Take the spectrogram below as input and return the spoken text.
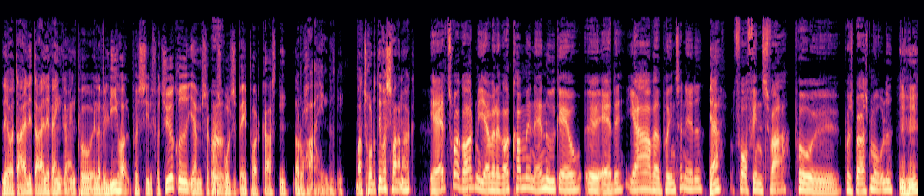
laver dejlig, dejlig rengøring på, eller vedligehold på sin frityrgryde, jamen så kan du Mm. spole tilbage i podcasten, når du har hentet den. Hvad tror du, det var svar nok? Ja, det tror jeg godt, men jeg vil da godt komme med en anden udgave øh, af det. Jeg har været på internettet Ja. for at finde svar på, øh, på spørgsmålet. Mhm.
